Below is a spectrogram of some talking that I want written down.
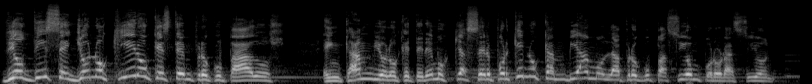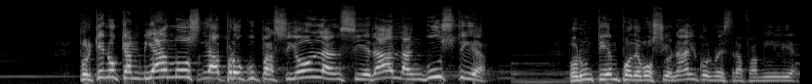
Dios dice, yo no quiero que estén preocupados. En cambio, lo que tenemos que hacer, ¿por qué no cambiamos la preocupación por oración? ¿Por qué no cambiamos la preocupación, la ansiedad, la angustia por un tiempo devocional con nuestra familia?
